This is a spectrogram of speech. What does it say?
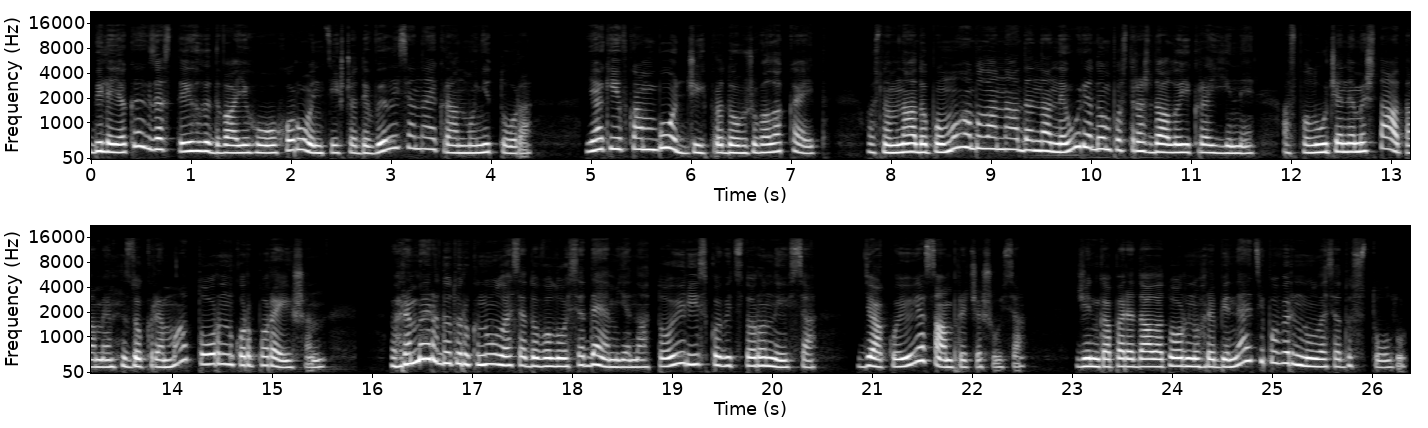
біля яких застигли два його охоронці, що дивилися на екран монітора. Як і в Камбоджі, продовжувала Кейт. Основна допомога була надана не урядом постраждалої країни, а Сполученими Штатами, зокрема Торн Корпорейшн. Гремер доторкнулася до волосся Дем'яна, той різко відсторонився. Дякую, я сам причешуся. Жінка передала Торну гребінець і повернулася до столу.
